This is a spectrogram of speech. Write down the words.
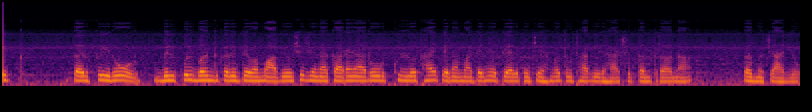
એક તરફી રોડ બિલકુલ બંધ કરી દેવામાં આવ્યો છે, જેના કારણે આ રોડ ખુલ્લો થાય તેના માટેની અત્યારે તો જહેમત ઉઠાવી રહ્યા છે તંત્રના કર્મચારીઓ.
